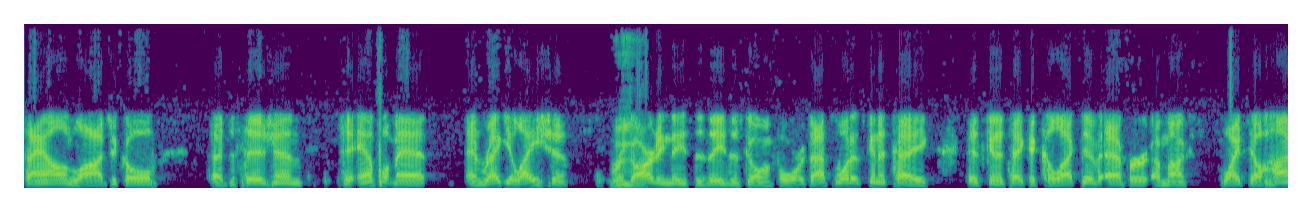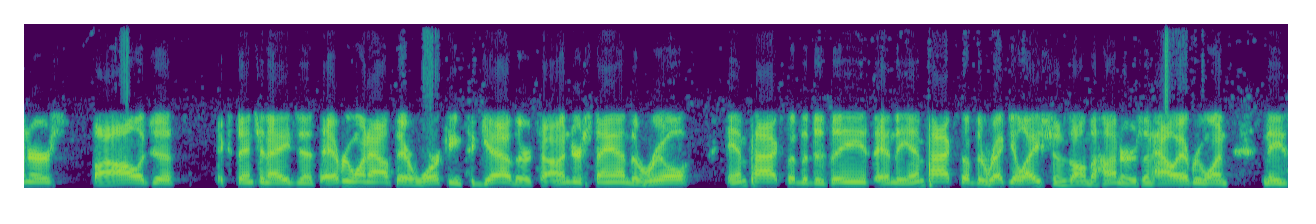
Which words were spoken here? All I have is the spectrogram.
sound, logical uh, decisions to implement and regulations regarding these diseases going forward. That's what it's going to take. It's going to take a collective effort amongst whitetail hunters, biologists, extension agents, everyone out there working together to understand the real impacts of the disease and the impacts of the regulations on the hunters and how everyone needs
